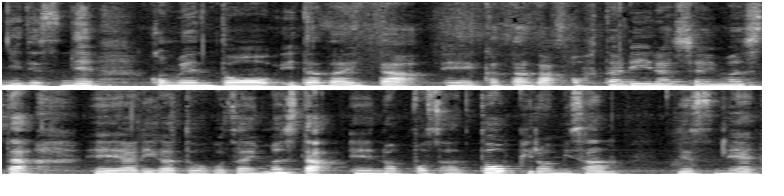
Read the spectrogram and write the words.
にですねコメントをいただいた、えー、方がお二人いらっしゃいました、えありがとうございました、えのっぽさんとピロミさんですね。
